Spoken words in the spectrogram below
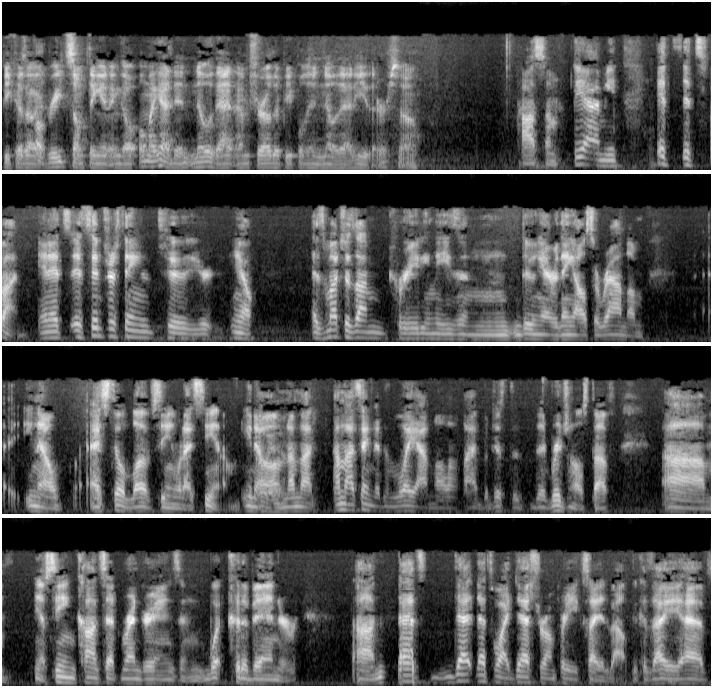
because I would read something in it and go, "Oh my god, I didn't know that." I'm sure other people didn't know that either. So Awesome. Yeah, I mean, it's it's fun and it's it's interesting to your you know, as much as I'm creating these and doing everything else around them, uh, you know, I still love seeing what I see in them. You know, Oh, yeah. and I'm not I'm not saying that the layout and all that, but just the, the original stuff. Um, you know, seeing concept renderings and what could have been, or um, that's that that's why Destro I'm pretty excited about because I have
